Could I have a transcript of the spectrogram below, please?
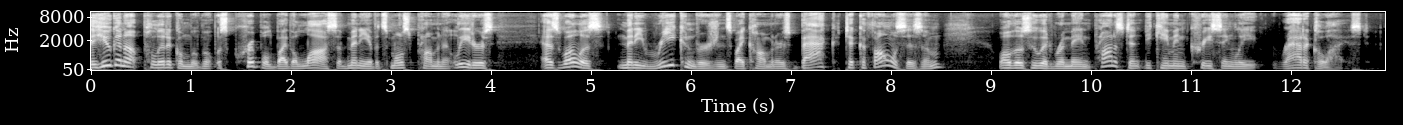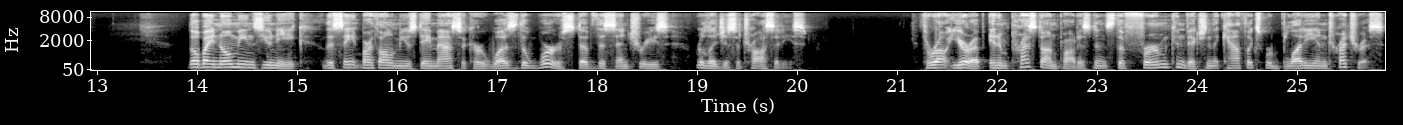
The Huguenot political movement was crippled by the loss of many of its most prominent leaders, as well as many reconversions by commoners back to Catholicism, while those who had remained Protestant became increasingly radicalized. Though by no means unique, the St. Bartholomew's Day massacre was the worst of the century's religious atrocities. Throughout Europe, it impressed on Protestants the firm conviction that Catholics were bloody and treacherous.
